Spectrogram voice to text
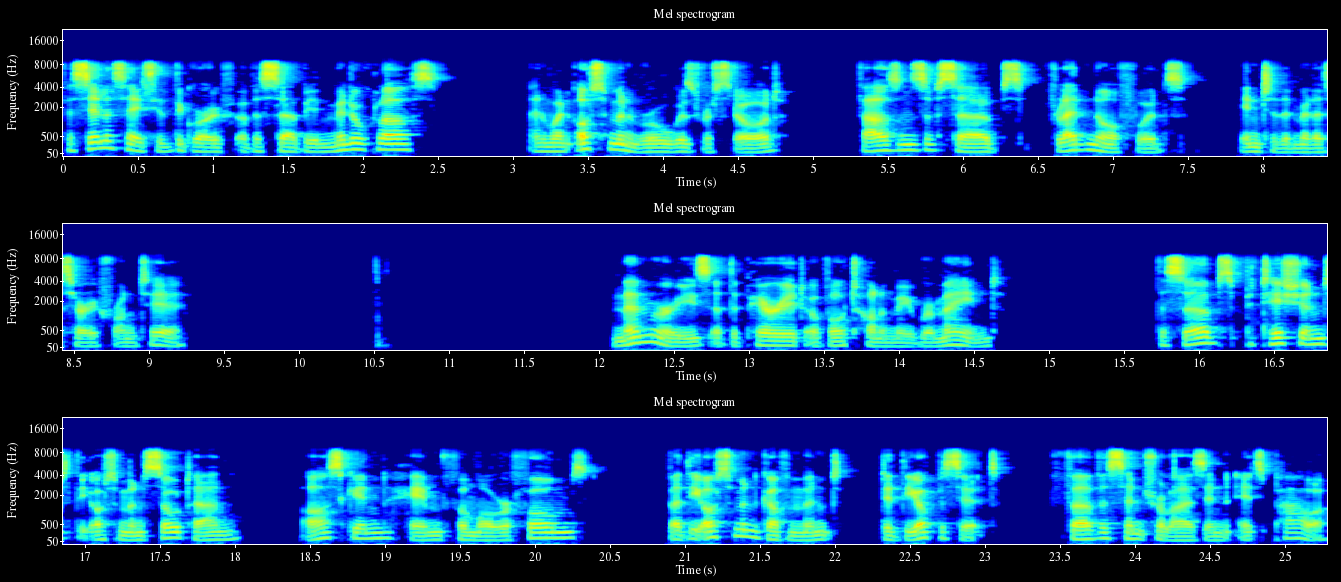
facilitated the growth of a Serbian middle class, and when Ottoman rule was restored, thousands of Serbs fled northwards into the military frontier. Memories of the period of autonomy remained. The Serbs petitioned the Ottoman Sultan, asking him for more reforms, but the Ottoman government did the opposite, further centralizing its power.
